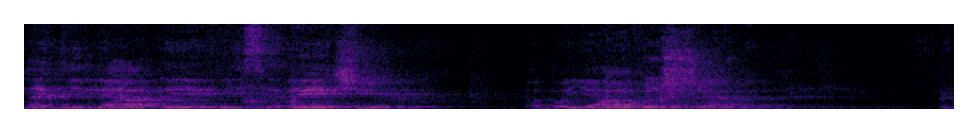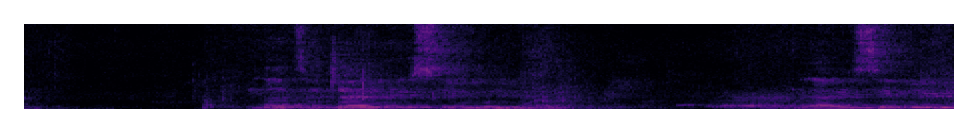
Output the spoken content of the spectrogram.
наділяти якісь речі або явища надзвичайною силою, навіть силою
